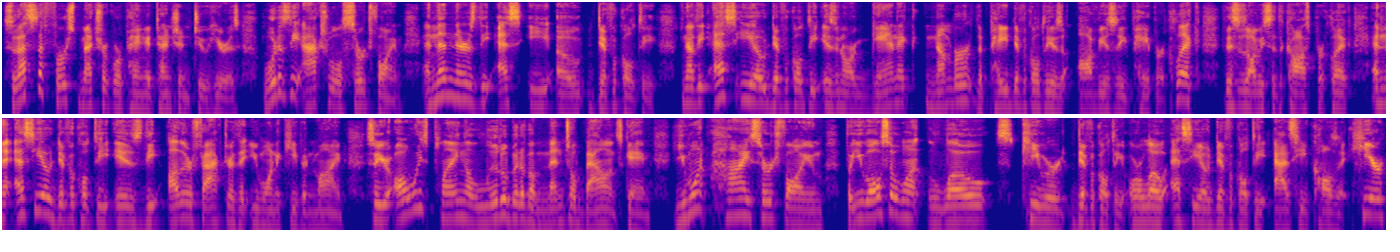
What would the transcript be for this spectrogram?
So that's the first metric we're paying attention to here is what is the actual search volume? And then there's the SEO difficulty. Now the SEO difficulty is an organic number. The paid difficulty is obviously pay per click. This is obviously the cost per click. And the SEO difficulty is the other factor that you want to keep in mind. So you're always playing a little bit of a mental balance game. You want high search volume, but you also want low keyword difficulty or low SEO difficulty as he calls it here.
